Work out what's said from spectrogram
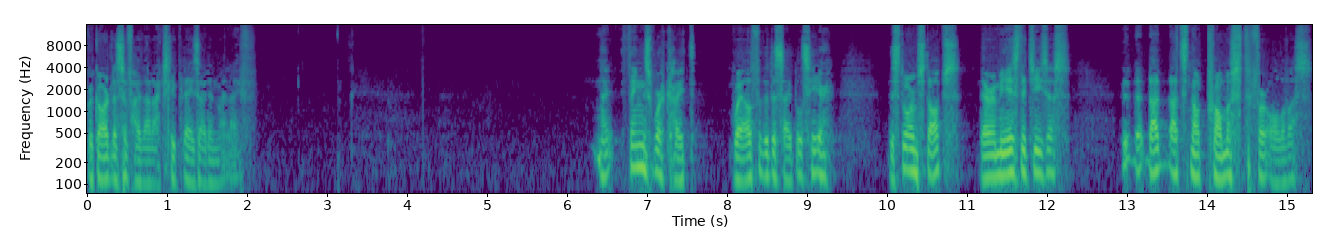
regardless of how that actually plays out in my life. Now, things work out well for the disciples here. The storm stops. They're amazed at Jesus. That, that, that's not promised for all of us.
